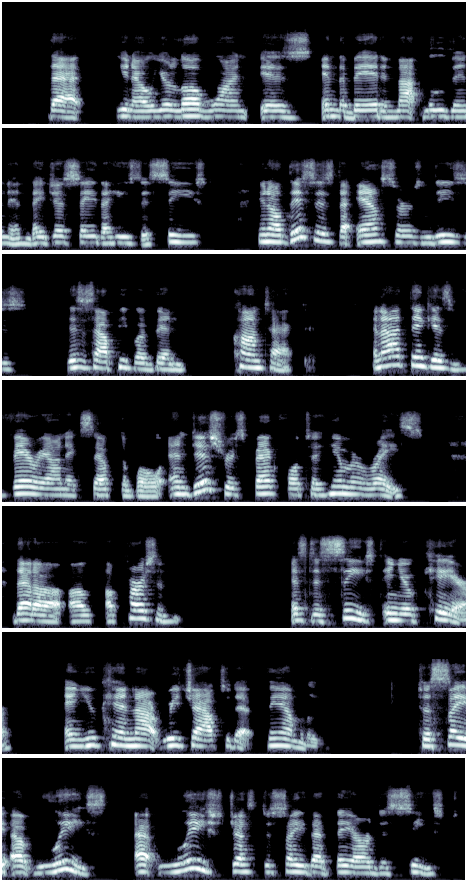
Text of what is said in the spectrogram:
that you know your loved one is in the bed and not moving and they just say that he's deceased. You know this is the answers and these is this is how people have been contacted and I think it's very unacceptable and disrespectful to human race that a, a, a person is deceased in your care and you cannot reach out to that family to say at least, at least just to say that they are deceased.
